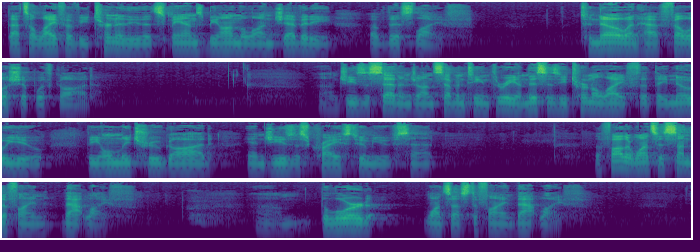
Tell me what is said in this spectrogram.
That's a life of eternity that spans beyond the longevity of this life. To know and have fellowship with God. Uh, Jesus said in John 17, 3, and this is eternal life, that they know you, the only true God, and Jesus Christ, whom you've sent. The Father wants His Son to find that life. Um, the Lord wants us to find that life,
